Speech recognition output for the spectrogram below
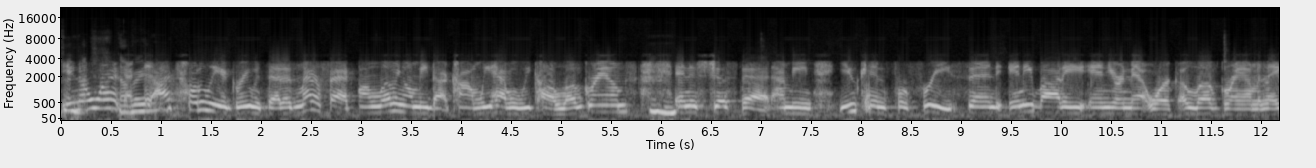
You know what? I, I, totally agree with that. As a matter of fact, on lovingonme.com, we we have what we call love grams, mm-hmm. and it's just that. I mean, you can for free send anybody in your network a love gram, and they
